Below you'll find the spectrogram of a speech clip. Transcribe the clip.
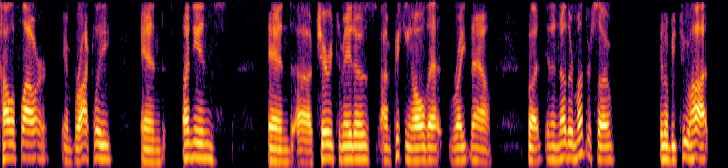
cauliflower and broccoli and onions and uh, cherry tomatoes. I'm picking all that right now. But in another month or so, it'll be too hot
